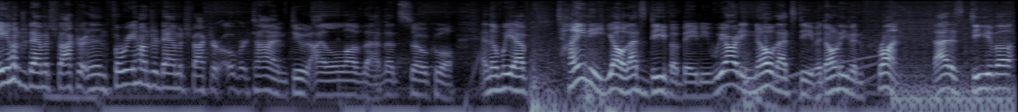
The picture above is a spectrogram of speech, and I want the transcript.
800 damage factor and then 300 damage factor over time. Dude i love that. That's so cool. And then we have tiny. Yo that's D.Va baby. We already know that's D.Va. Don't even front. That is D.Va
